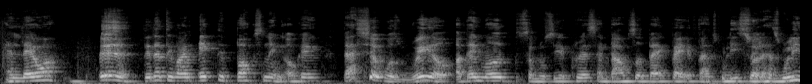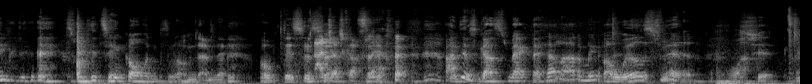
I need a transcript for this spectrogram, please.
Han laver... Øh, det der, det var en ægte boksning, okay? That shit was real. Og den måde, som du siger, Chris, han bounced back bagefter. Han skulle lige, så, han skulle lige, han skulle lige tænke over den. Sådan, om den, oh, this is... I just got slapped. I just got smacked the hell out of me by Will Smith. Wow. Shit.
